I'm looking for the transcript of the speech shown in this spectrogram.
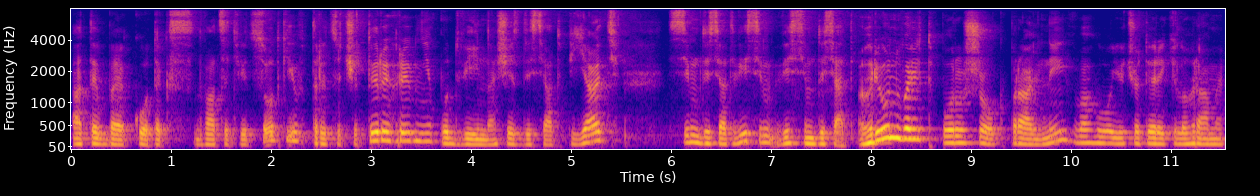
АТБ Котекс 20%, 34 гривні, подвійна 65, 78,80. Грюнвельд порошок пральний вагою 4 кг.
